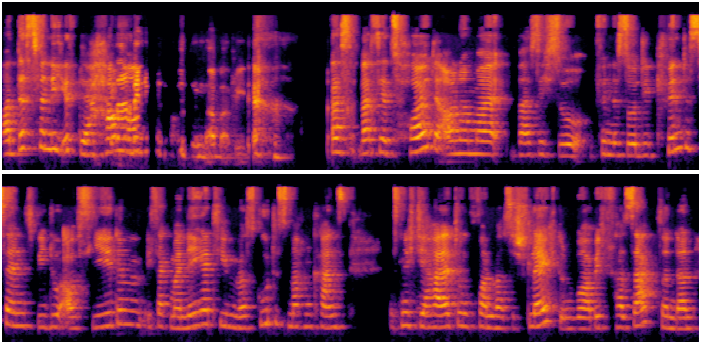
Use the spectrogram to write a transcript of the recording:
Und das finde ich ist der Hammer. Dann bin ich eine gute Mama wieder was, was jetzt heute auch nochmal, was ich so finde, so die Quintessenz, wie du aus jedem, ich sag mal, Negativen was Gutes machen kannst, ist nicht die Haltung von, was ist schlecht und wo habe ich versagt, sondern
